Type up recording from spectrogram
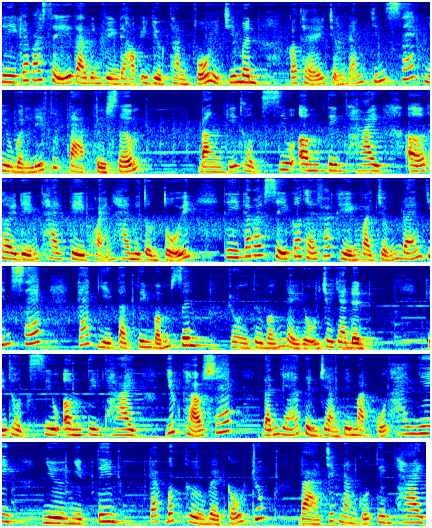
thì các bác sĩ tại Bệnh viện Đại học Y Dược Thành phố Hồ Chí Minh có thể chẩn đoán chính xác nhiều bệnh lý phức tạp từ sớm. Bằng kỹ thuật siêu âm tim thai ở thời điểm thai kỳ khoảng 20 tuần tuổi, thì các bác sĩ có thể phát hiện và chẩn đoán chính xác các dị tật tim bẩm sinh rồi tư vấn đầy đủ cho gia đình. Kỹ thuật siêu âm tim thai giúp khảo sát, đánh giá tình trạng tim mạch của thai nhi như nhịp tim, các bất thường về cấu trúc, và chức năng của tim thai,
